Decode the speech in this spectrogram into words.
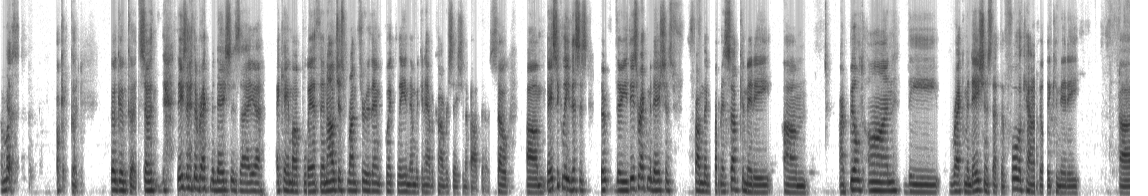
Up- Okay, good. Good, good, good. So these are the recommendations I, uh, I came up with, and I'll just run through them quickly, and then we can have a conversation about those. So um, basically, this is the, the, these recommendations from the governance subcommittee um, are built on the recommendations that the full accountability committee uh,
